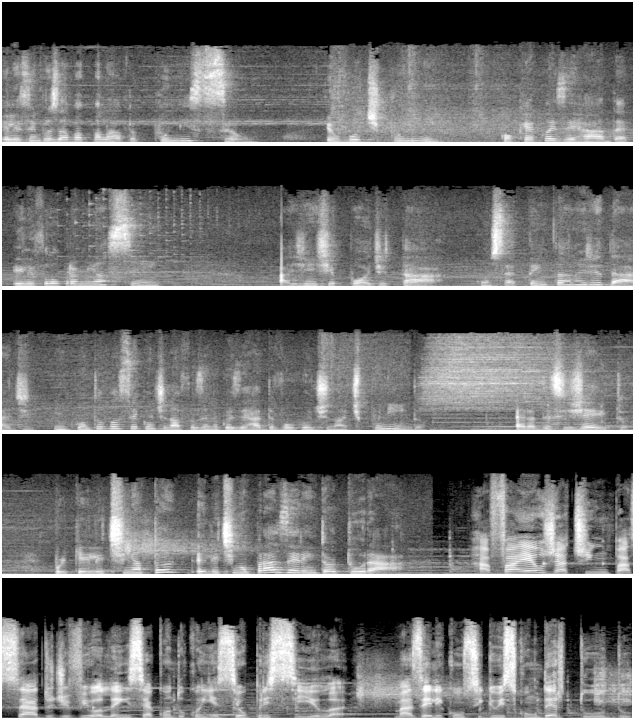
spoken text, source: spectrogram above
Ele sempre usava a palavra punição. Eu vou te punir. Qualquer coisa errada, ele falou para mim assim: a gente pode estar tá com 70 anos de idade, enquanto você continuar fazendo coisa errada, eu vou continuar te punindo. Era desse jeito, porque ele tinha, ele tinha um prazer em torturar. Rafael já tinha um passado de violência quando conheceu Priscila, mas ele conseguiu esconder tudo.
